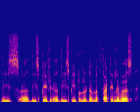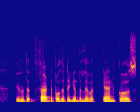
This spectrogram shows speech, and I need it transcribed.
these uh, these uh, these people who develop fatty livers, you know, the fat depositing in the liver can cause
